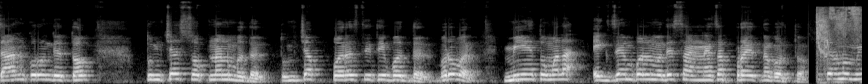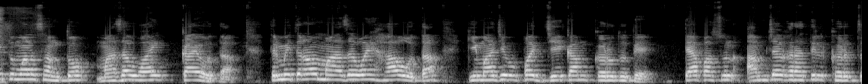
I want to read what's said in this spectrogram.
जाण करून देतो. तुमच्या स्वप्नांबद्दल तुमच्या परिस्थितीबद्दल बरोबर? मी हे तुम्हाला एक्झाम्पलमध्ये सांगण्याचा प्रयत्न करतो. मित्रांनो मी तुम्हाला सांगतो माझा वाय काय होता? तर मित्रांनो माझा वाय हा होता की माझे पप्पा जे काम करत होते त्यापासून आमच्या घरातील खर्च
